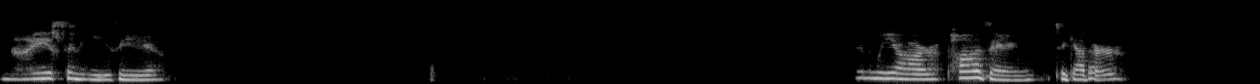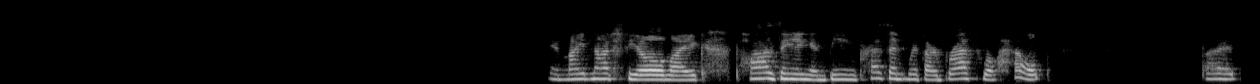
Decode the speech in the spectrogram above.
Nice and easy. And we are pausing together. It might not feel like pausing and being present with our breath will help, but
